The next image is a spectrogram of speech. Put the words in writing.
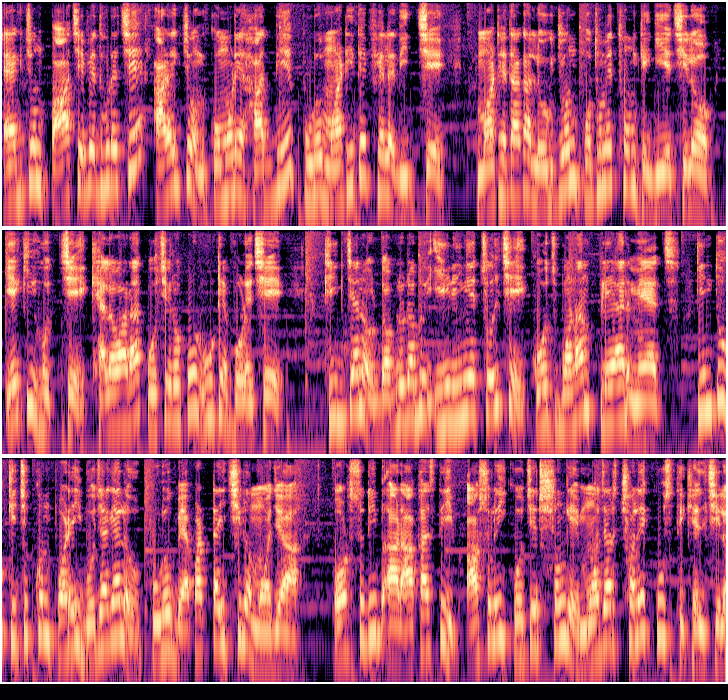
একজন পা চেপে ধরেছে, আরেকজন কোমরে হাত দিয়ে পুরো মাটিতে ফেলে দিচ্ছে। মাঠে থাকা লোকজন প্রথমে থমকে গিয়েছিল। এ কি হচ্ছে? খেলোয়াড়রা কোচের ওপর উঠে পড়েছে। ঠিক যেন ডব্লিউডব্লিউই রিংয়ে চলছে কোচ বনাম প্লেয়ার ম্যাচ। কিন্তু কিছুক্ষণ পরেই বোঝা গেল, পুরো ব্যাপারটাই ছিল মজা। অর্শদীপ আর আকাশদ্বীপ আসলেই কোচের সঙ্গে মজার ছলে কুস্তি খেলছিল,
